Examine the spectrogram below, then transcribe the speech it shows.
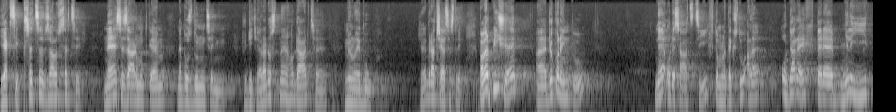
jak si přece vzal v srdci, ne se zármutkem nebo z donucení. Vždyť radostného dárce miluje Bůh. Že, bratři a sestry? Pavel píše eh, do Korintu ne o desátcích v tomhle textu, ale o darech, které měly jít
